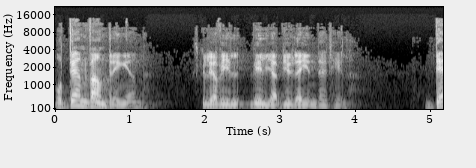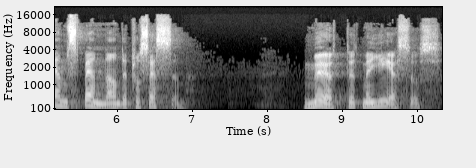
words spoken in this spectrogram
Och den vandringen skulle jag vilja bjuda in dig till. Den spännande processen. Mötet med Jesus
